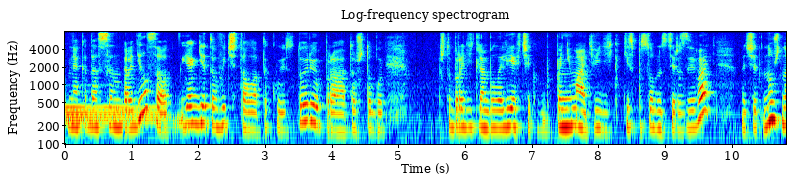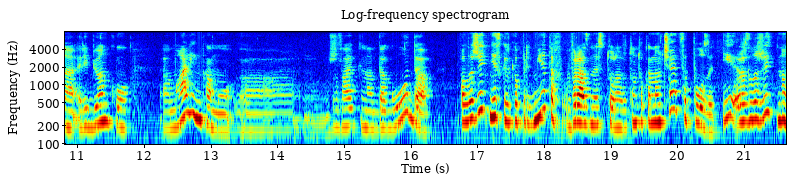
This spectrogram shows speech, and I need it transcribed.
У меня когда сын родился, вот, я где-то вычитала такую историю про то, чтобы чтобы родителям было легче как бы, понимать, видеть, какие способности развивать, значит, нужно ребенку э, маленькому, э, желательно до года, положить несколько предметов в разные стороны. Вот он только научается ползать и разложить ну,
